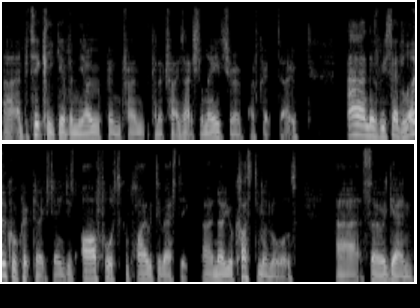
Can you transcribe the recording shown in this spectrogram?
uh, and particularly given the open trans, kind of transactional nature of, of crypto. And as we said, local crypto exchanges are forced to comply with domestic uh, know your customer laws. Uh, so again,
